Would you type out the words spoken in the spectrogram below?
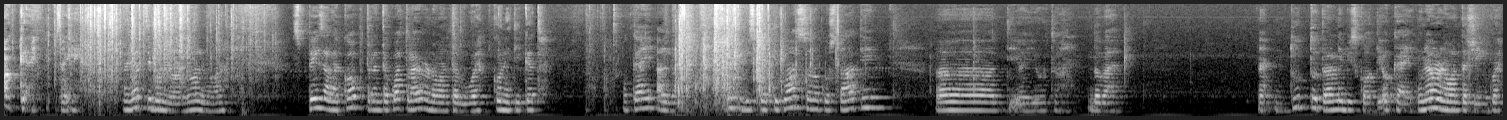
Ok, sei lì. Ragazzi, buongiorno. Allora, spesa alla Coop 34,92€ con i ticket. Ok, allora, questi biscotti qua sono costati... Uh, Dio aiuto. Dov'è? Eh, tutto tranne i biscotti. Ok, 1,95€.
